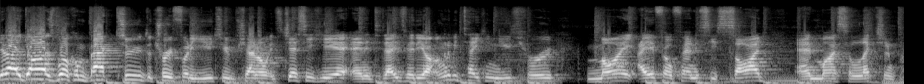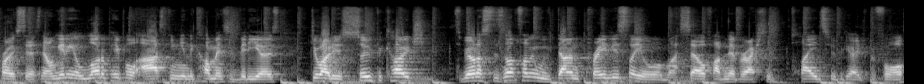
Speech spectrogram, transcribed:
G'day guys, welcome back to the True Footy YouTube channel. It's Jesse here and in today's video I'm going to be taking you through my AFL fantasy side and my selection process. Now I'm getting a lot of people asking in the comments of videos, do I do Super Coach? To be honest, it's not something we've done previously or myself. I've never actually played Super Coach before,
